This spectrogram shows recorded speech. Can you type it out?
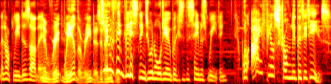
They're not readers, are they? No, re- we're the readers, if Do you anything. think listening to an audiobook is the same as reading? Well, I feel strongly that it is.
